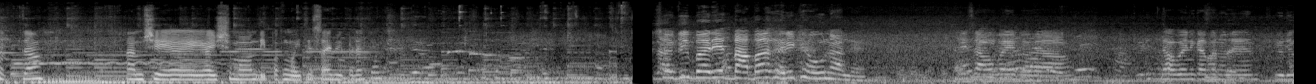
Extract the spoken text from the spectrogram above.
शकता. आमचे आयुष्यमान दीपक मोहिते साहेब इकडे. सगळी बरी आहेत. बाबा घरी ठेवून आले. हे जाऊ बाई बघा. जाऊ बाईने काय बनवले व्हिडिओ.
